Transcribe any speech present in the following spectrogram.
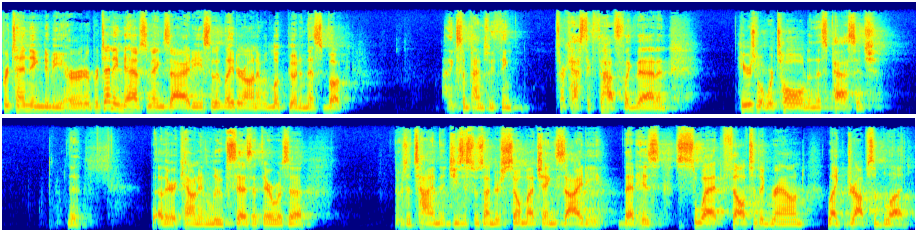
pretending to be hurt or pretending to have some anxiety so that later on it would look good in this book. I think sometimes we think sarcastic thoughts like that. And here's what we're told in this passage. The, the other account in Luke says that there was a, there was a time that Jesus was under so much anxiety that his sweat fell to the ground like drops of blood.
